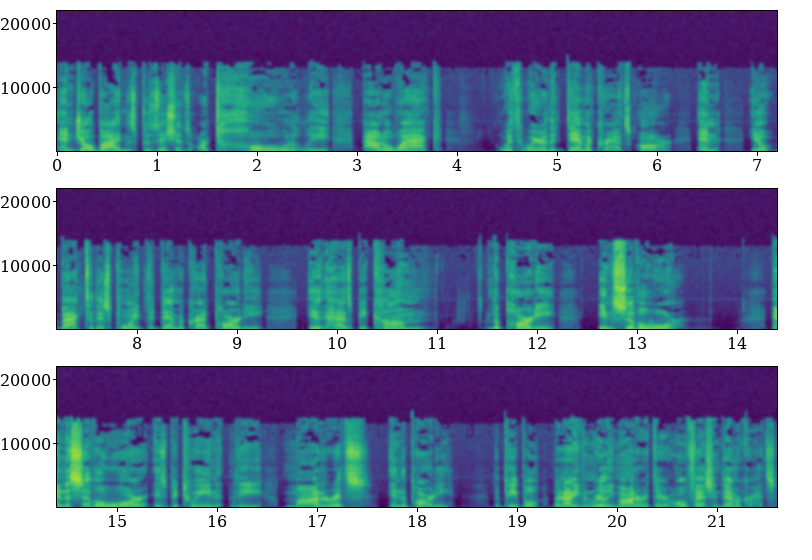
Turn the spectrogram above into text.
And Joe Biden's positions are totally out of whack with where the Democrats are. And, you know, back to this point, the Democrat Party it has become the party in civil war. And the civil war is between the moderates in the party, the people, they're not even really moderate, they're old fashioned Democrats,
